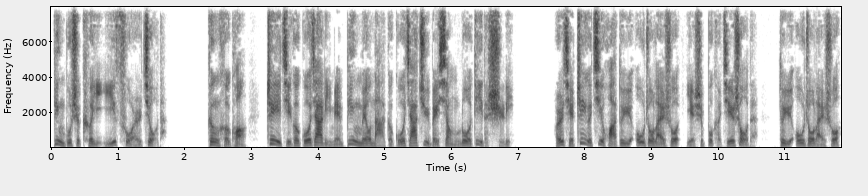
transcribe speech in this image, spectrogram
并不是可以一蹴而就的。更何况，这几个国家里面并没有哪个国家具备项目落地的实力。而且这个计划对于欧洲来说也是不可接受的。对于欧洲来说，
